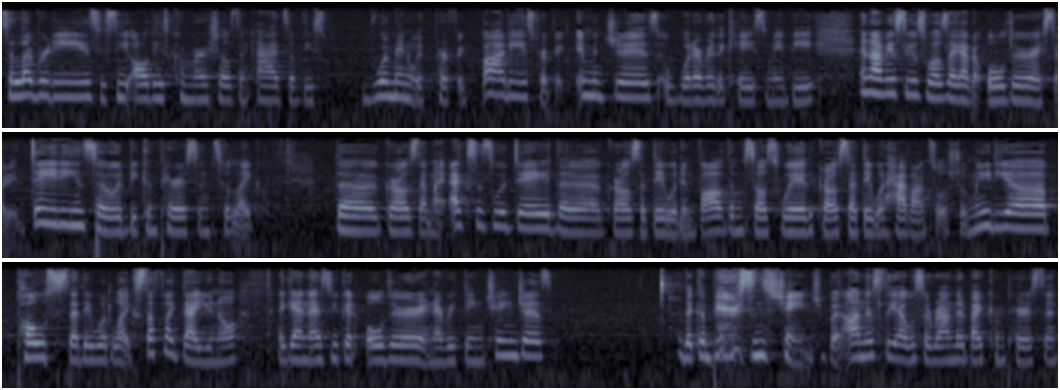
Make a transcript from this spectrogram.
celebrities. You see all these commercials and ads of these women with perfect bodies, perfect images, whatever the case may be. And obviously, as well as I got older, I started dating, so it would be comparison to like the girls that my exes would date, the girls that they would involve themselves with, girls that they would have on social media, posts that they would like, stuff like that, you know. Again, as you get older and everything changes, the comparisons change. But honestly, I was surrounded by comparison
